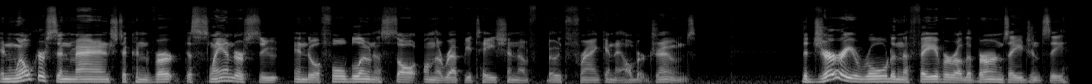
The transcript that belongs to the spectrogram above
and Wilkerson managed to convert the slander suit into a full blown assault on the reputation of both Frank and Albert Jones. The jury ruled in the favor of the Burns Agency,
